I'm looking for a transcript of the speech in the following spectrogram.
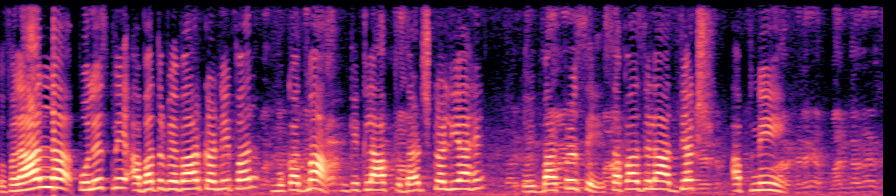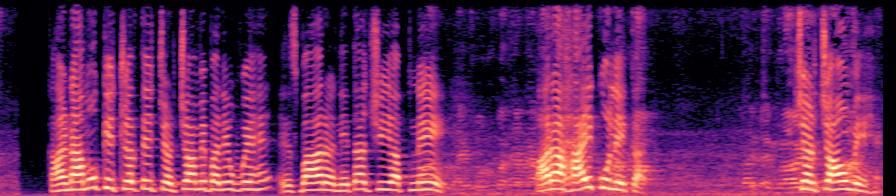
तो फ़िलहाल, पुलिस ने अभद्र व्यवहार करने पर मुकदमा उनके खिलाफ दर्ज कर लिया है। तो एक बार फिर से सपा जिला अध्यक्ष अपने कारनामों के चलते चर्चा में बने हुए हैं। इस बार नेताजी अपने आरा हाई को लेकर चर्चाओं में हैं।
